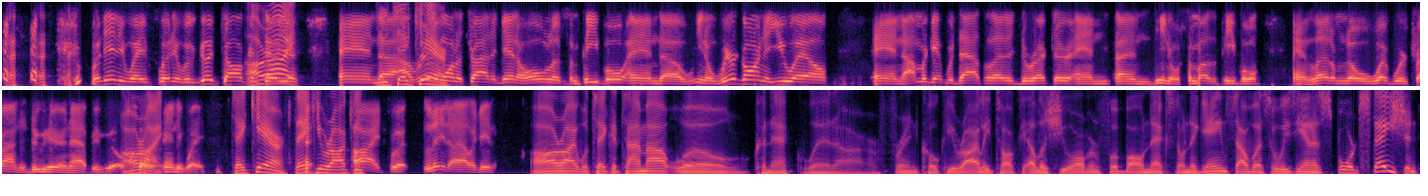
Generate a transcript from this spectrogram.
but anyway, Foot, it was good talking All to right. you. And You uh, I really care. want to try to get a hold of some people. And uh, you know, we're going to UL and I'm gonna get with the athletic director and and you know some other people and let them know what we're trying to do here in Abbeville. All so, right. Anyway, Take care. Thank you, Rocky. all right, foot later, alligator. All right, we'll take a timeout. We'll connect with our friend Koki Riley, talk to LSU Auburn football next on the game. Southwest Louisiana Sports Station,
